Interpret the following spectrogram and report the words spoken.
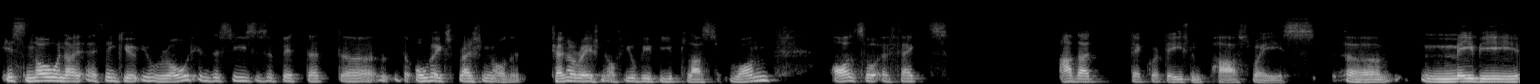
is known, I, I, think you, you wrote in the thesis a bit that the overexpression or the generation of UBP plus one also affects other degradation pathways, uh, maybe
